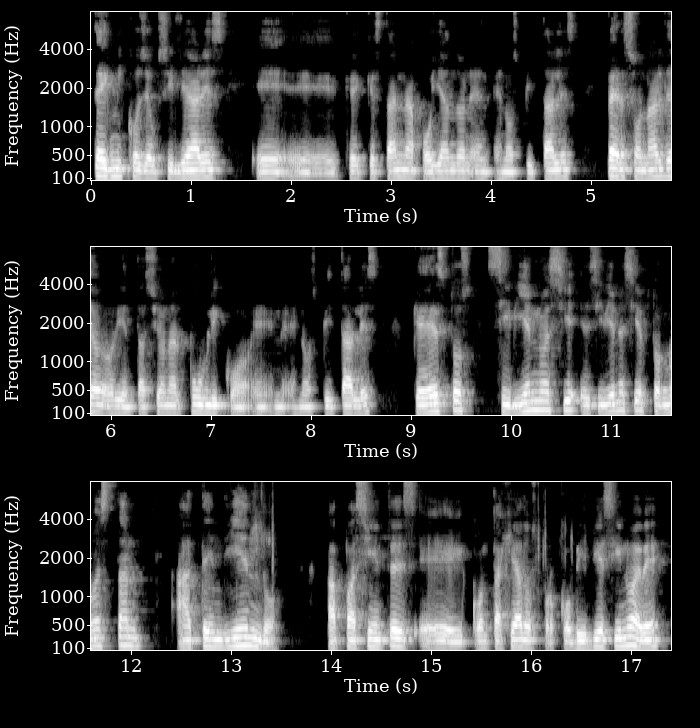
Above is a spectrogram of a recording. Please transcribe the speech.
técnicos y auxiliares eh, eh, que, están apoyando en, hospitales, personal de orientación al público en hospitales que estos, si bien, no es, eh, si bien es cierto, no están atendiendo a pacientes contagiados por COVID-19,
